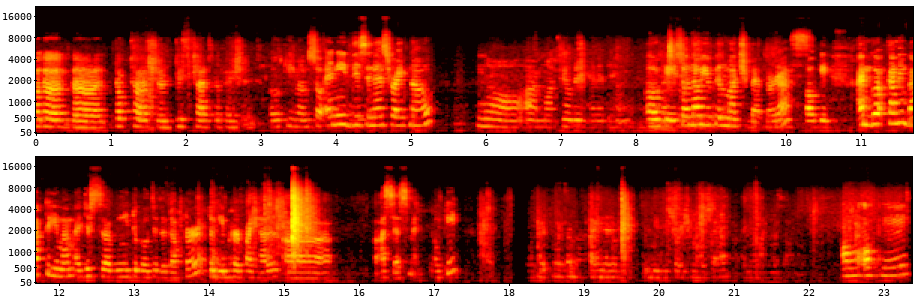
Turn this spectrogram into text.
whether the doctor should discharge the patient. Okay, ma'am. So any dizziness right now? No, I'm not feeling anything. Okay, so now you feel much better, yeah? Yes. Okay. I'm go- coming back to you, ma'am. I just uh, need to go to the doctor to give her final uh, assessment. Okay? Final discharge mo na siya. Ano, ano sa Um, okay.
